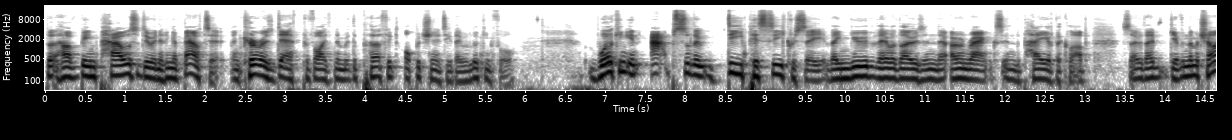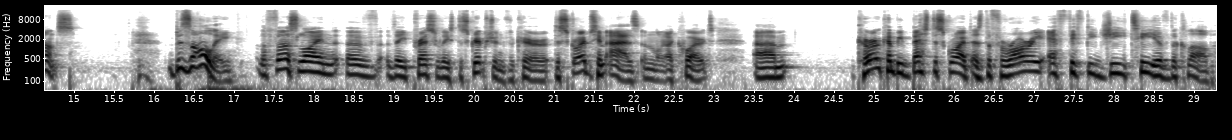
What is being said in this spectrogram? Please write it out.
but have been powerless to do anything about it, and Kuro's death provided them with the perfect opportunity they were looking for. Working in absolute deepest secrecy, they knew that there were those in their own ranks in the pay of the club, so they've given them a chance. Bizarrely, the first line of the press release description for Kuro describes him as, and I quote, um, Kuro can be best described as the Ferrari F50 GT of the club.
